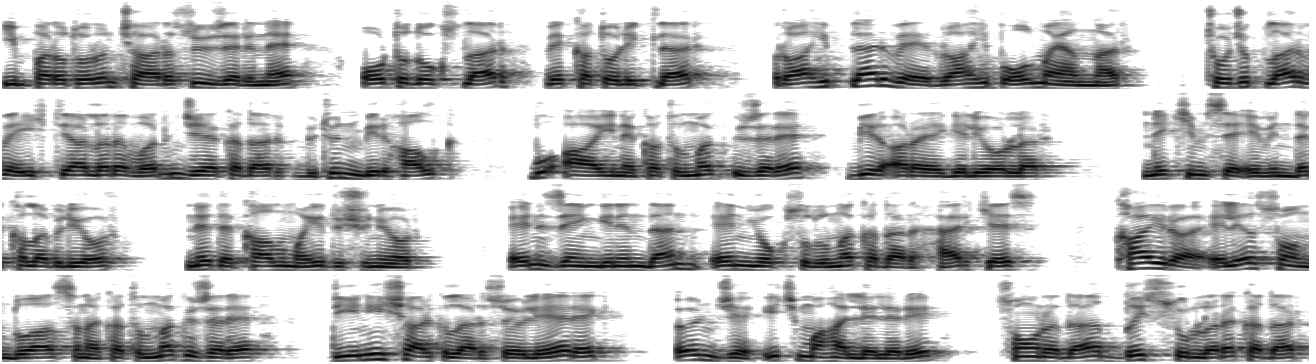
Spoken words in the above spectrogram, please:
İmparatorun çağrısı üzerine Ortodokslar ve Katolikler, rahipler ve rahip olmayanlar, çocuklar ve ihtiyarlara varıncaya kadar bütün bir halk bu ayine katılmak üzere bir araya geliyorlar. Ne kimse evinde kalabiliyor ne de kalmayı düşünüyor. En zengininden en yoksuluna kadar herkes Kayra Eleson duasına katılmak üzere dini şarkılar söyleyerek önce iç mahalleleri sonra da dış surlara kadar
